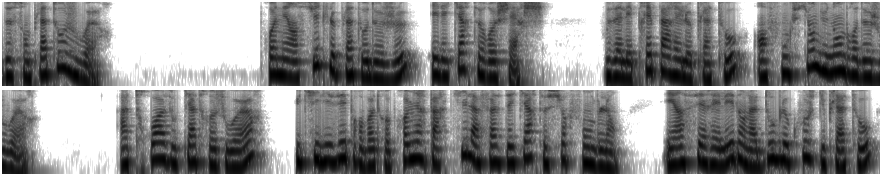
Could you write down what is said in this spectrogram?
de son plateau joueur. Prenez ensuite le plateau de jeu et les cartes recherche. Vous allez préparer le plateau en fonction du nombre de joueurs. À 3 ou 4 joueurs, utilisez pour votre première partie la face des cartes sur fond blanc et insérez-les dans la double couche du plateau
